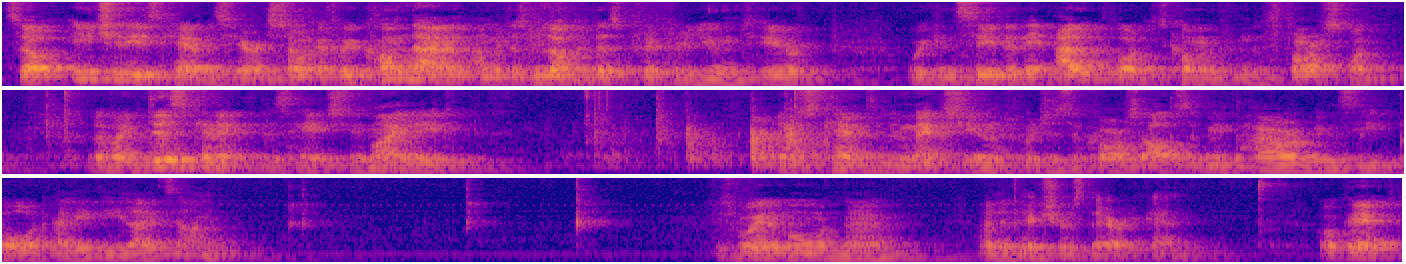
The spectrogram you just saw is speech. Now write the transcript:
So each of these cables here, so if we come down and we just look at this particular unit here, we can see that the output is coming from this first one. But if I disconnect this HDMI lead, I just came to the next unit, which is of course also being powered, we can see both LED lights on. Just wait a moment now, and the picture's there again. Okay?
